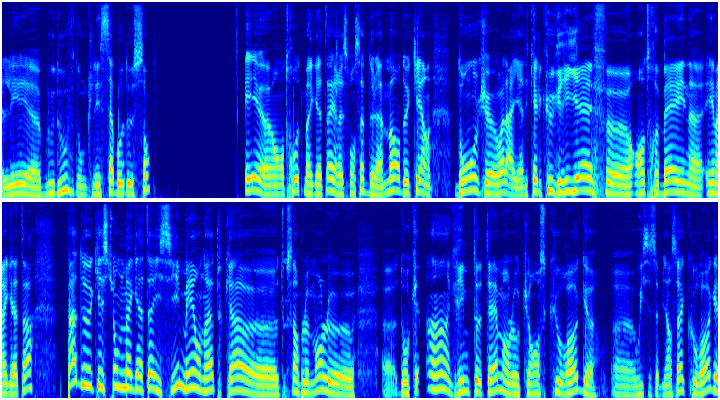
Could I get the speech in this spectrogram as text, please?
les Bloodhoof, donc les sabots de sang. Et entre autres, Magata est responsable de la mort de Kern. Donc voilà, il y a quelques griefs entre Bane et Magata. Pas de question de Magata ici, mais on a en tout cas tout simplement le donc un Grim Totem, en l'occurrence Kurog, oui c'est bien ça, Kurog,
